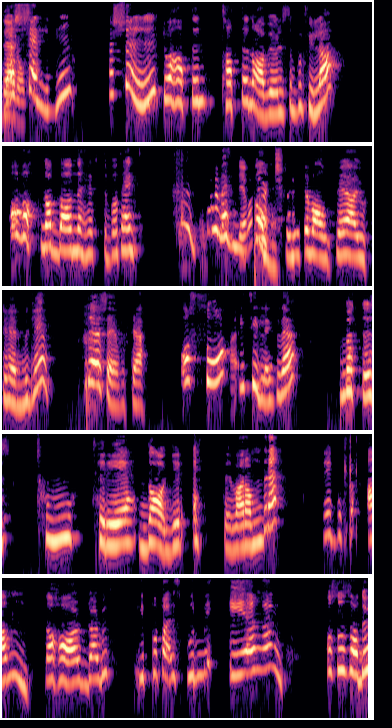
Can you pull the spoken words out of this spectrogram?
Det er, sjelden, det er sjelden du har en, tatt en avgjørelse på fylla og våkna opp dagen etterpå og tenkt hm, det er det mest vanskelige valget jeg har gjort i hele mitt liv. Det skjer jo ikke. Og så, i tillegg til det, møttes to-tre dager etter hverandre. Det går ikke an. Da, har, da er du på feil spor med en gang. Og så sa du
